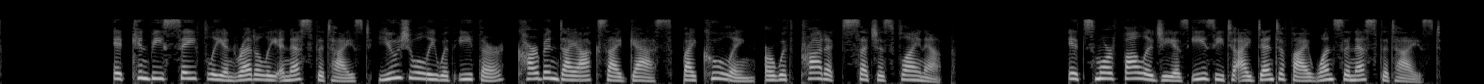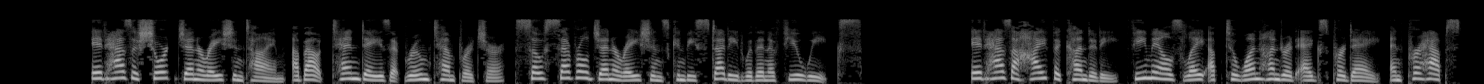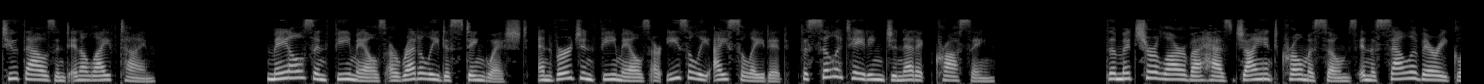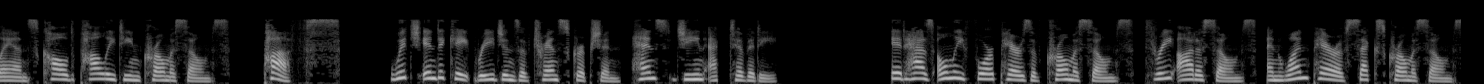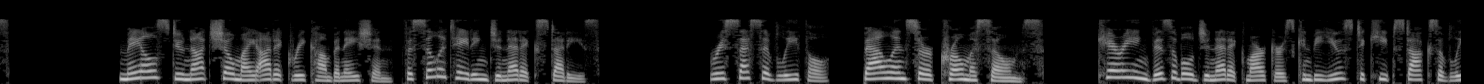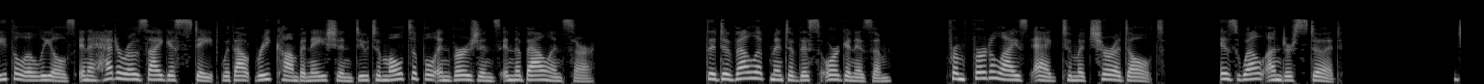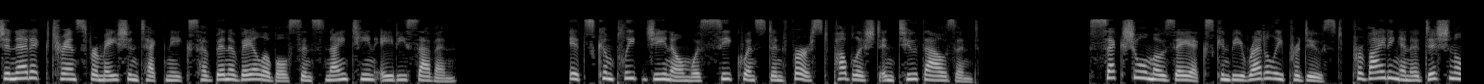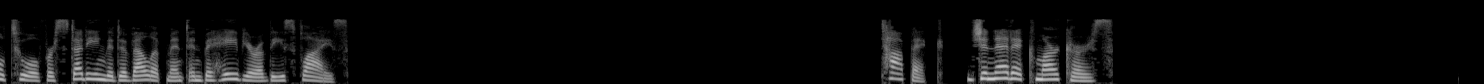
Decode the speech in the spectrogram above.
It can be safely and readily anesthetized usually with ether, carbon dioxide gas, by cooling, or with products such as Flynap. Its morphology is easy to identify once anesthetized. It has a short generation time about 10 days at room temperature, so several generations can be studied within a few weeks. It has a high fecundity females lay up to 100 eggs per day, and perhaps 2,000 in a lifetime. Males and females are readily distinguished, and virgin females are easily isolated, facilitating genetic crossing. The mature larva has giant chromosomes in the salivary glands called polytene chromosomes, puffs, which indicate regions of transcription, hence gene activity. It has only four pairs of chromosomes, three autosomes, and one pair of sex chromosomes. Males do not show meiotic recombination, facilitating genetic studies. Recessive lethal balancer chromosomes carrying visible genetic markers can be used to keep stocks of lethal alleles in a heterozygous state without recombination due to multiple inversions in the balancer. The development of this organism, from fertilized egg to mature adult, is well understood. Genetic transformation techniques have been available since 1987. Its complete genome was sequenced and first published in 2000. Sexual mosaics can be readily produced, providing an additional tool for studying the development and behavior of these flies. Topic. Genetic markers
